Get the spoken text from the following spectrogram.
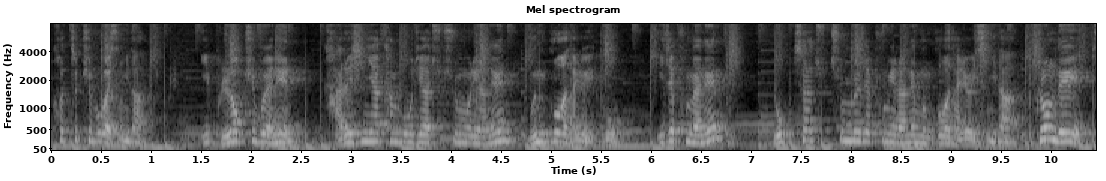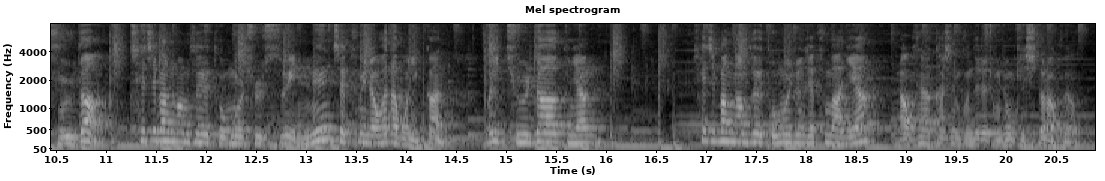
커트 큐브가 있습니다. 이 블럭 큐브에는 가르시니아 캄보지아 추출물이라는 문구가 달려 있고 이 제품에는 녹차 추출물 제품이라는 문구가 달려 있습니다. 그런데 둘 다 체지방 감소에 도움을 줄 수 있는 제품이라고 하다 보니까 이 둘 다 그냥 체지방 감소에 도움을 준 제품 아니야? 라고 생각하시는 분들이 종종 계시더라고요.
